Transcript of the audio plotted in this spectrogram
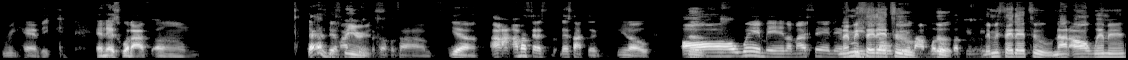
wreak havoc, and that's what I've um. That has been my experience a couple times. Yeah, I, I'm not saying that's, that's not the you know all women. I'm not saying that. Let me say that too. Look, Let me say that too. Not all women,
